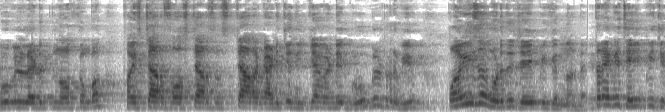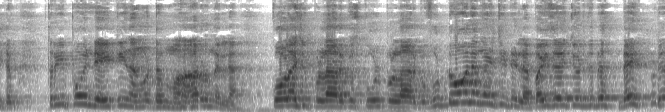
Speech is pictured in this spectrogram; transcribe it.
ഗൂഗിളിൽ എടുത്ത് നോക്കുമ്പോൾ five star four star six star ഒക്കെ അടിച്ച് നിൽക്കാൻ വേണ്ടി ഗൂഗിൾ റിവ്യൂ പൈസ കൊടുത്ത് ചെയ്യിപ്പിക്കുന്നുണ്ട്. ഇത്രയൊക്കെ ചെയ്യിപ്പിച്ചിട്ടും ത്രീ പോയിന്റ് എയ്റ്റീൻ അങ്ങോട്ട് മാറുന്നില്ല. കോളേജ് പിള്ളേർക്ക് സ്കൂൾ പിള്ളേർക്ക് ഫുഡ് പോലും കഴിച്ചിട്ടില്ല. പൈസ അയച്ചു കൊടുത്തിട്ട് ഡേ ഒരു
